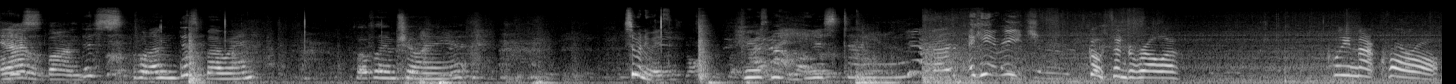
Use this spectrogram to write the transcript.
And I have a bun. this. Hold on, this bow in. Hopefully, I'm showing it. So, anyways, here's my hairstyle. I can't reach. Go, Cinderella. Clean that car off.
